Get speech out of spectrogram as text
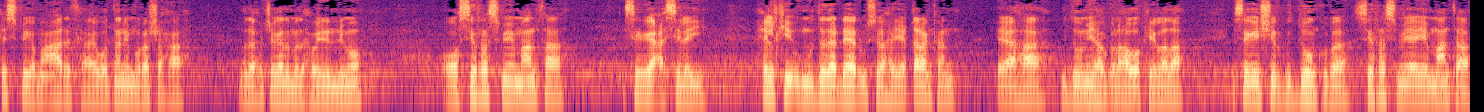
xisbiga macaaridka ee waddani murashaxa madaxjegada madaxweynenimo oo si rasmiya maanta iskaga casilay xilkii uu muddada dheer u soo hayay qarankan ee ahaa guddoomiyaha golaha wakiilada isagay shir guddoonkuba si rasmi ayay maanta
